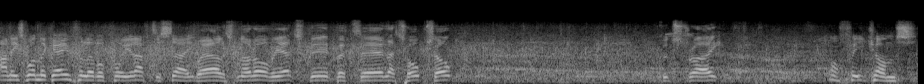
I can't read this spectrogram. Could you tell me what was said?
And he's won the game for Liverpool, you'd have to say. Well, it's not over yet, Steve, but uh, let's hope so. Good strike. Off he comes.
